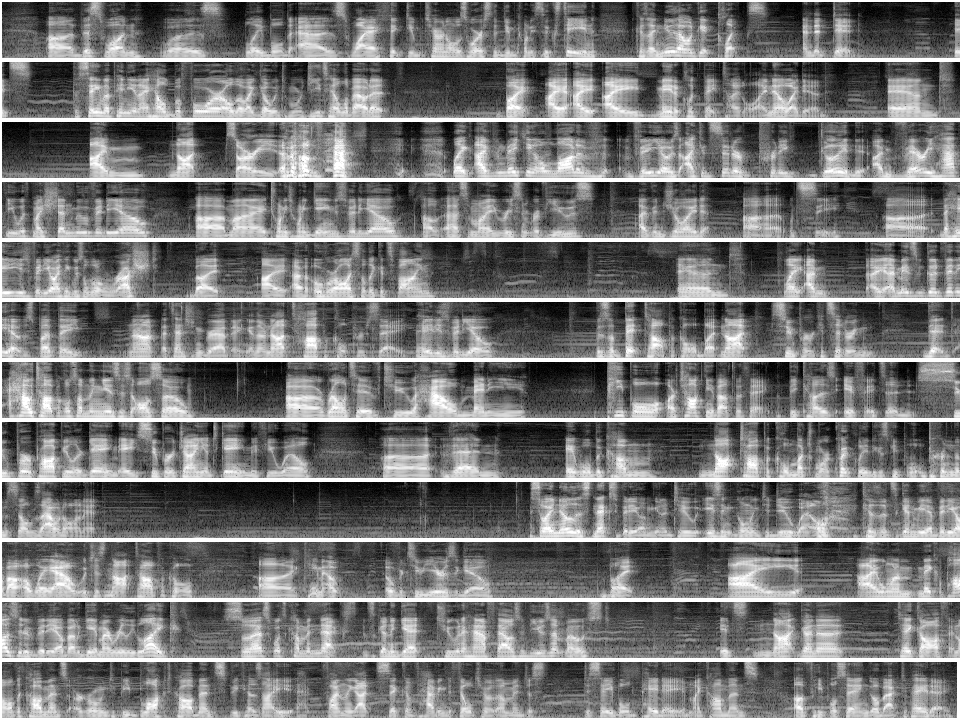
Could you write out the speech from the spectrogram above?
Uh, this one was labeled as why I think Doom Eternal is worse than Doom 2016 because I knew that would get clicks, and it did. It's the same opinion I held before, although I go into more detail about it. But I, I, I made a clickbait title. I know I did. And I'm not sorry about that. like, I've been making a lot of videos I consider pretty good. I'm very happy with my Shenmue video, uh, my 2020 games video, uh, uh, some of my recent reviews I've enjoyed. Uh, let's see. Uh, the Hades video I think was a little rushed, but I, I overall I still think it's fine. And like I'm, I, I made some good videos, but they not attention grabbing and they're not topical per se. The Hades video was a bit topical, but not super considering that how topical something is is also uh, relative to how many people are talking about the thing. Because if it's a super popular game, a super giant game, if you will, uh, then it will become not topical much more quickly because people will burn themselves out on it. So I know this next video I'm going to do isn't going to do well, because it's going to be a video about A Way Out, which is not topical. Uh, it came out over two years ago. But I I want to make a positive video about a game I really like, so that's what's coming next. It's going to get two and a half thousand views at most. It's not to take off, and all the comments are going to be blocked comments because I finally got sick of having to filter them and just disabled Payday in my comments of people saying go back to Payday.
